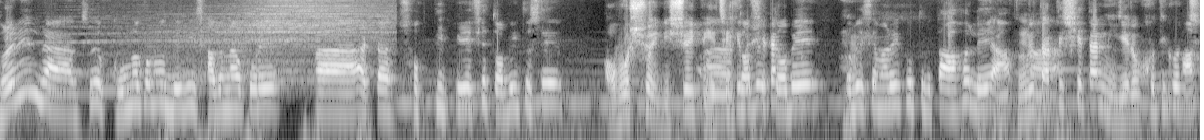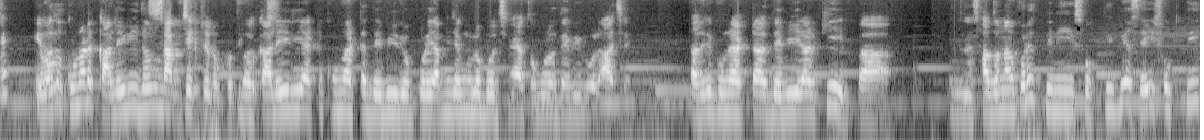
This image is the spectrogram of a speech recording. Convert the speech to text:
ধরে নিন সে কোনো কোনো দেবী সাধনা করে আহ, একটা শক্তি পেয়েছে তবেই তো সে অবশ্যই নিশ্চয়ই পেয়েছে কিন্তু তবে সেটা তবে তবে সে আমার করতে হবে? তাহলে কিন্তু তাতে সে তার নিজেরও ক্ষতি করছে এবং কোনো একটা কালীরই ধরুন সাবজেক্টেরও ক্ষতি কালীরই একটা কোনো একটা দেবীর উপরে আপনি যেগুলো বলছেন এতগুলো দেবী বলে আছে। তাদের কোনো একটা দেবীর আর কি বা সাধনা করে তিনি শক্তি দিয়ে সেই শক্তি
